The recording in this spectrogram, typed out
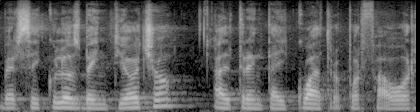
versículos 28 al 34, por favor.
